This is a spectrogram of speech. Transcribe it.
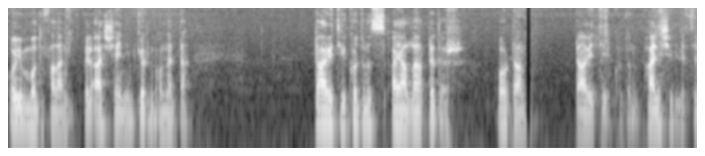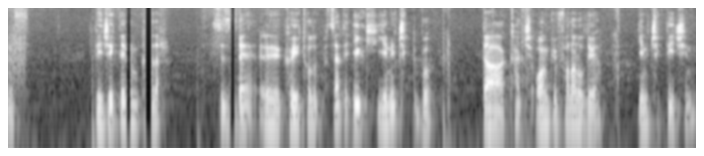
Oyun modu falan böyle aşağı ineyim görün onları da. Davetiye kodunuz ayarlardadır. Oradan davetiye kodunu paylaşabilirsiniz. Diyeceklerim bu kadar. Siz de e, kayıt olup zaten ilk yeni çıktı bu. Daha kaç 10 gün falan oluyor. Yeni çıktığı için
